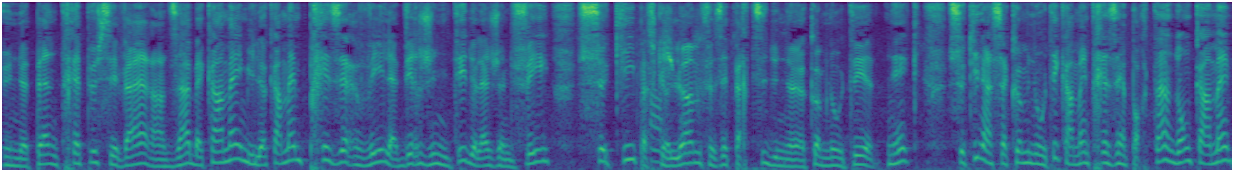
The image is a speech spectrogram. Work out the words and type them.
une peine très peu sévère en disant, ben quand même, il a quand même préservé la virginité de la jeune fille, ce qui, parce que l'homme faisait partie d'une communauté ethnique, ce qui dans sa communauté est quand même très important. Donc quand même,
